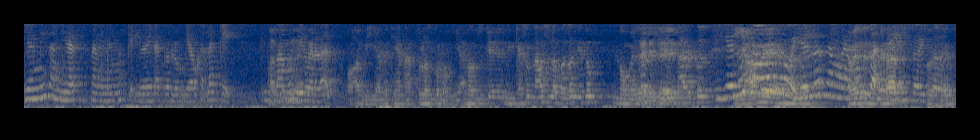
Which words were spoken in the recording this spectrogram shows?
yo y mis amigas también hemos querido ir a Colombia. Ojalá que, vamos a ir, ¿verdad? Oh, a mí ya me tienen harto los colombianos. Es que en mi casa nada más se la pasan viendo novelas Sí, así sí. de narcos. Y yo los ya amo, me- yo los amo, A amo veces su acento y su todo. acento.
